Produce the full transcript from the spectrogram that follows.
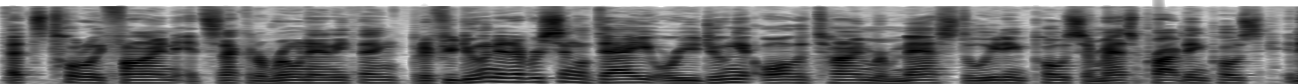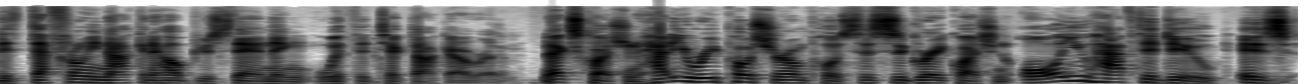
that's totally fine. It's not gonna ruin anything. But if you're doing it every single day or you're doing it all the time or mass deleting posts or mass privating posts, it is definitely not gonna help your standing with the TikTok algorithm. Next question, how do you repost your own posts? This is a great question. All you have to do is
